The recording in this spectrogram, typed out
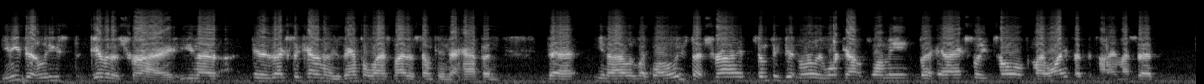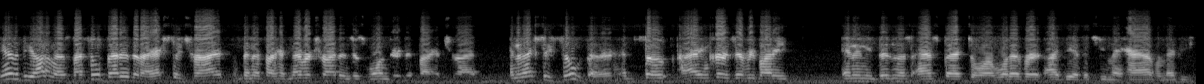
you need to at least give it a try. You know, it was actually kind of an example last night of something that happened that you know I was like, well, at least I tried. Something didn't really work out for me, but I actually told my wife at the time. I said, yeah, to be honest, I feel better that I actually tried than if I had never tried and just wondered if I had tried. And it actually feels better. And so I encourage everybody in any business aspect or whatever idea that you may have, or maybe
